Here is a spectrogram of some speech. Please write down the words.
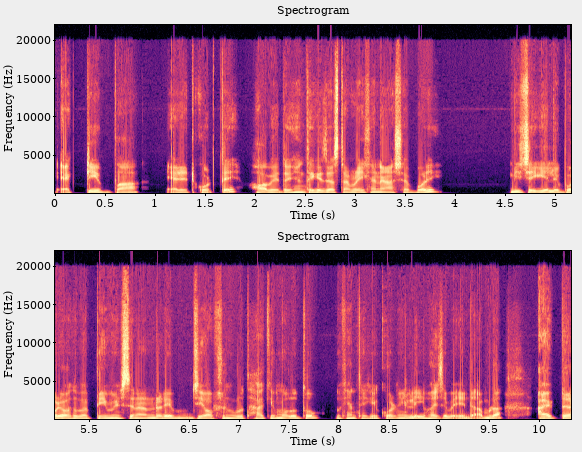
অ্যাক্টিভ বা এডিট করতে হবে। তো এখান থেকে জাস্ট আমরা এখানে আসার পরে, নিচে গেলে পরে অথবা পেমেন্টসের আন্ডারে যে অপশনগুলো থাকে মূলত ওখান থেকে করে নিলেই হয়ে যাবে। এটা আমরা আরেকটা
